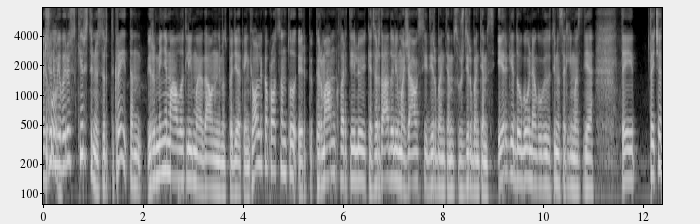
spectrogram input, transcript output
Mes žiūrime įvairius skirstinius ir tikrai ten ir minimalų atlyginimą gaunantiems padėjo 15 procentų ir pirmam kvartiliui, ketvirtadaliui mažiausiai dirbantiems, uždirbantiems irgi daugiau negu vidutinis atlyginimas didėjo. Tai tai čia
